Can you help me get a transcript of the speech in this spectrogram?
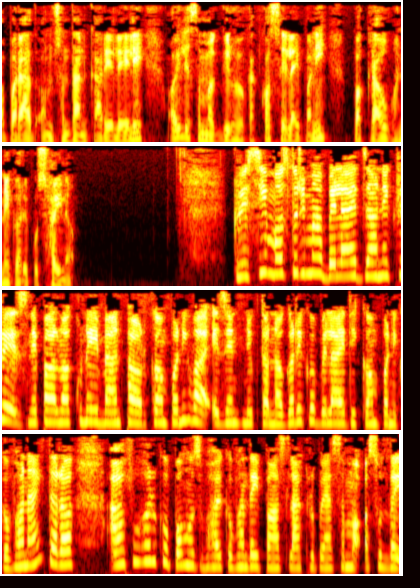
अपराध अनुसन्धान कार्यालयले अहिलेसम्म गिरोहका कसैलाई पनि पक्राउ भने गरेको छैन। कृषि मजदूरीमा बेलायत जाने क्रेज नेपालमा कुनै म्यान पावर कम्पनी वा एजेन्ट नियुक्त नगरेको बेलायती कम्पनीको भनाई तर आफूहरूको पहुँच भएको भन्दै पाँच लाख रूपियाँसम्म असुल्दै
